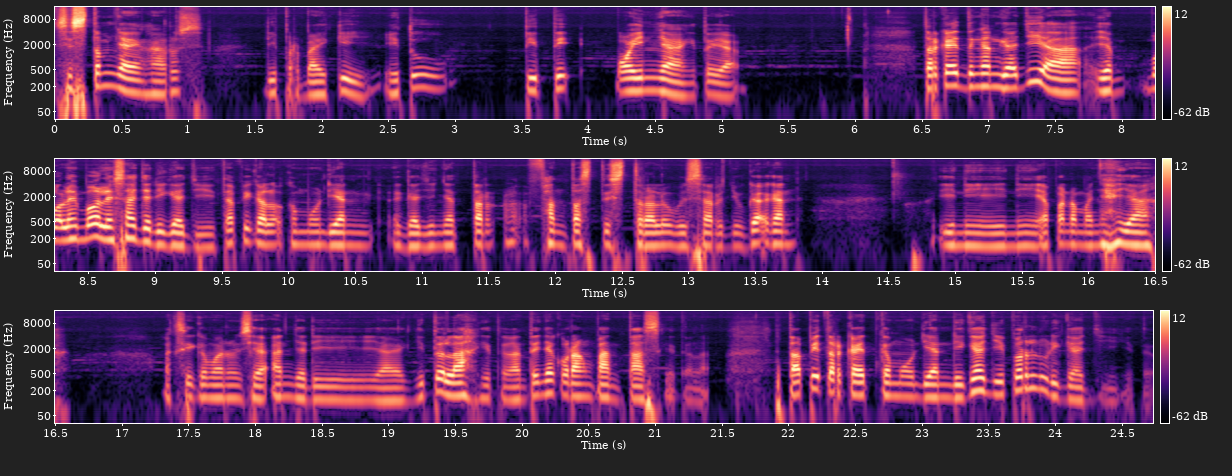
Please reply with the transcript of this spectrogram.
sistemnya yang harus diperbaiki. Itu titik poinnya gitu ya. Terkait dengan gaji ya ya boleh-boleh saja digaji. Tapi kalau kemudian gajinya ter fantastis terlalu besar juga kan. Ini ini apa namanya ya aksi kemanusiaan jadi ya gitulah gitu nantinya kurang pantas gitu lah tapi terkait kemudian digaji perlu digaji gitu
